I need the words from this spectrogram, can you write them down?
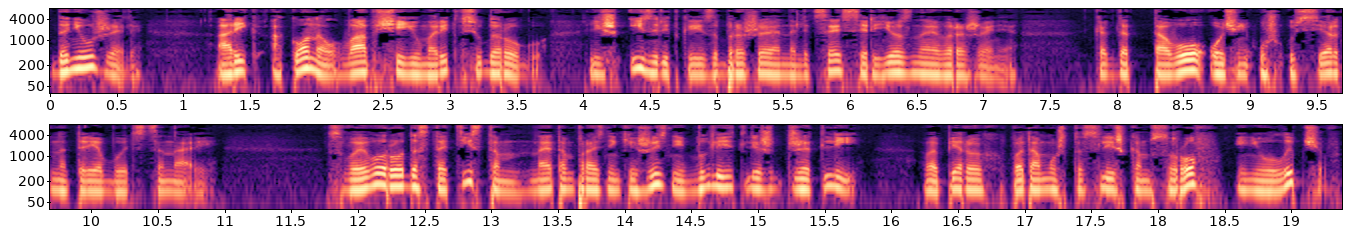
Да неужели? А Рик О'Коннелл вообще юморит всю дорогу, лишь изредка изображая на лице серьезное выражение, когда того очень уж усердно требует сценарий. Своего рода статистом на этом празднике жизни выглядит лишь Джет Ли. Во-первых, потому что слишком суров и неулыбчив,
